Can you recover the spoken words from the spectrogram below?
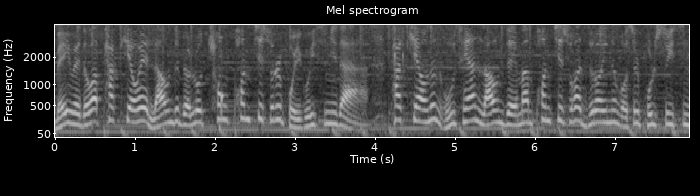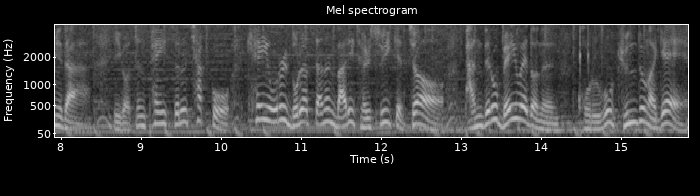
메이웨더와 파키아오의 라운드별로 총 펀치 수를 보이고 있습니다. 파키아오는 우세한 라운드에만 펀치 수가 늘어있는 것을 볼 수 있습니다. 이것은 페이스를 찾고 KO를 노렸다는 말이 될 수 있겠죠. 반대로 메이웨더는 고르고 균등하게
